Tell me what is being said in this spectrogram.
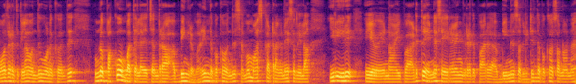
மோதுறதுக்கெலாம் வந்து உனக்கு வந்து இன்னும் பக்குவம் பார்த்தல சந்திரா அப்படிங்கிற மாதிரி இந்த பக்கம் வந்து செம மாஸ் காட்டுறாங்கன்னே சொல்லலாம் இரு இரு நான் இப்போ அடுத்து என்ன செய்கிறேங்கிறத பாரு அப்படின்னு சொல்லிட்டு இந்த பக்கம் சொன்னோன்னே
